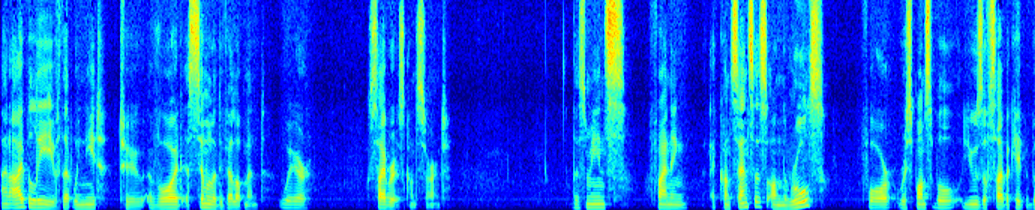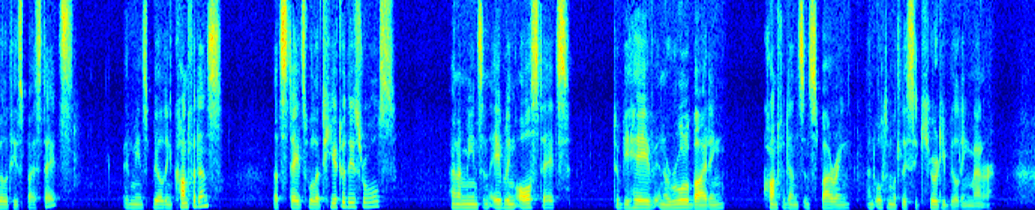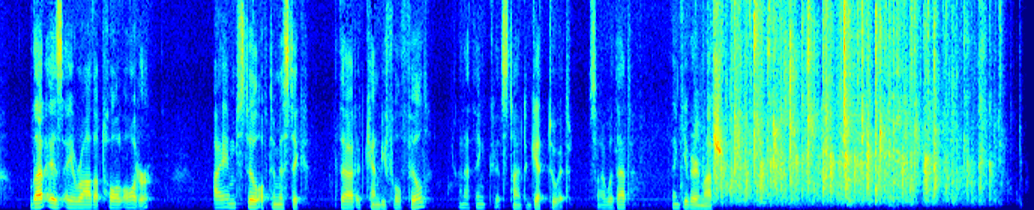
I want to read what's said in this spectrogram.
And I believe that we need to avoid a similar development where cyber is concerned. This means finding a consensus on the rules for responsible use of cyber capabilities by states. It means building confidence that states will adhere to these rules, and it means enabling all states to behave in a rule abiding, confidence inspiring, and ultimately security building manner. That is a rather tall order. I am still optimistic that it can be fulfilled, and I think it's time to get to it. So, with that, thank you very much.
